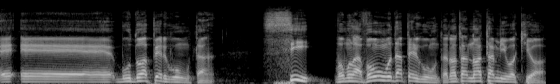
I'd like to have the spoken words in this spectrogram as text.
É, é, mudou a pergunta. Se. Vamos lá, vamos mudar a pergunta. Nota, nota mil aqui, ó.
